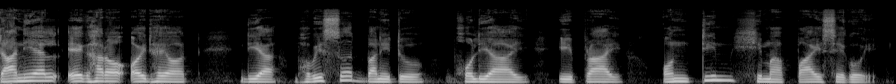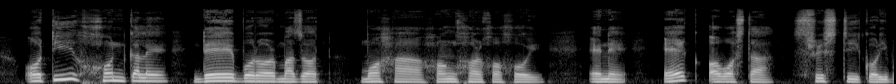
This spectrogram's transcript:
দানিয়েল এঘাৰ অধ্যায়ত দিয়া ভৱিষ্যতবাণীটো ফলিয়াই ই প্ৰায় অন্তিম সীমা পাইছেগৈ। অতি সোনকালে দেৱবোৰৰ মাজত মহা সংঘৰ্ষ হৈ এনে এক অৱস্থা সৃষ্টি কৰিব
